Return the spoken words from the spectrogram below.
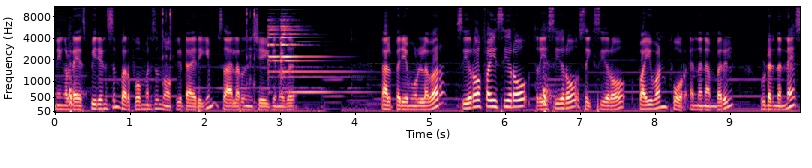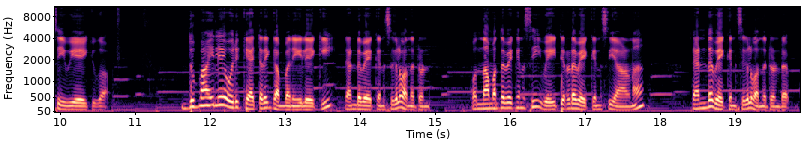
നിങ്ങളുടെ എക്സ്പീരിയൻസും പെർഫോമൻസും നോക്കിയിട്ടായിരിക്കും സാലറി നിശ്ചയിക്കുന്നത്. താല്പര്യമുള്ളവർ zero five zero three zero six zero five one four എന്ന നമ്പറിൽ ഉടൻ തന്നെ സി വി അയക്കുക ദുബായിലെ ഒരു കാറ്ററിംഗ് കമ്പനിയിലേക്ക് രണ്ട് വേക്കൻസികൾ വന്നിട്ടുണ്ട്. ഒന്നാമത്തെ വേക്കൻസി വെയിറ്ററുടെ വേക്കൻസിയാണ് രണ്ട് വേക്കൻസികൾ വന്നിട്ടുണ്ട്.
